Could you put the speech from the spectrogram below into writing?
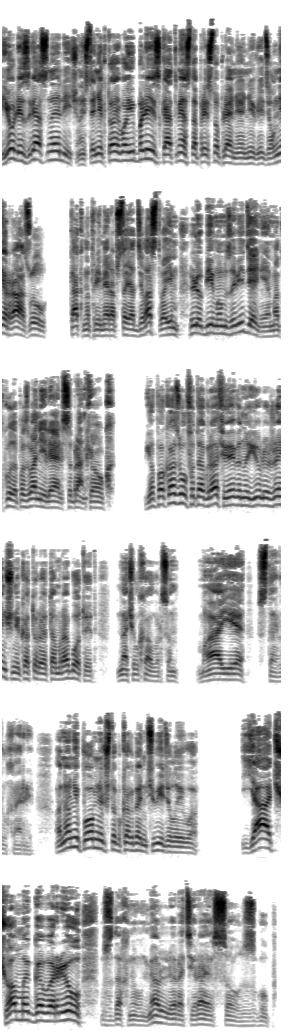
Юль — известная личность, и никто его и близко от места преступления не видел ни разу. Как, например, обстоят дела с твоим любимым заведением, откуда позвонили Эльса Бранхеук?» «Я показывал фотографию Эвена Юли женщине, которая там работает», — начал Халварсон. «Майе», — вставил Харри. «Она не помнит, чтобы когда-нибудь видела его». «Я о чем и говорю», — вздохнул Мюллер, отирая соус с губ.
